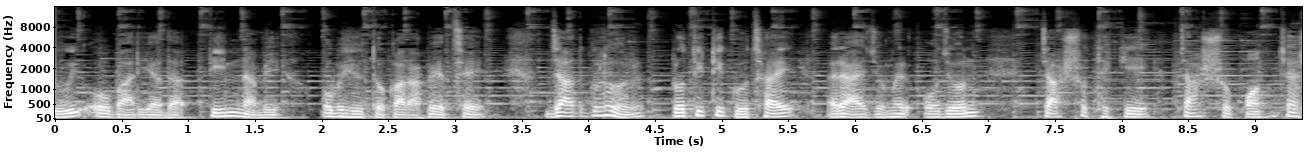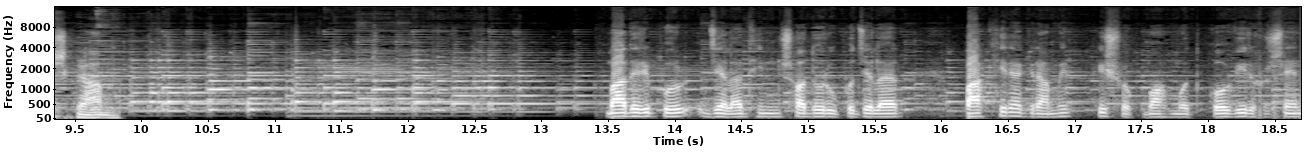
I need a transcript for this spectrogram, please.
দুই ও বারিয়াদা তিন নামে অভিহিত করা হয়েছে। জাতগুলোর প্রতিটি গোছায় রায়জমের ওজন চারশো থেকে চারশো পঞ্চাশ গ্রাম। মাদারীপুর জেলাধীন সদর উপজেলার পাখিরা গ্রামের কৃষক মোহাম্মদ কবির হোসেন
